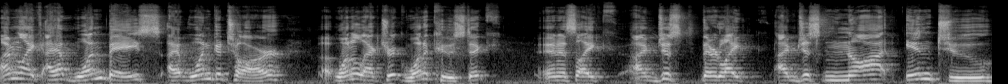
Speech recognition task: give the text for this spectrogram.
I'm like I have one bass, I have one guitar, uh, one electric, one acoustic, and it's like I'm just they're like I'm just not into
